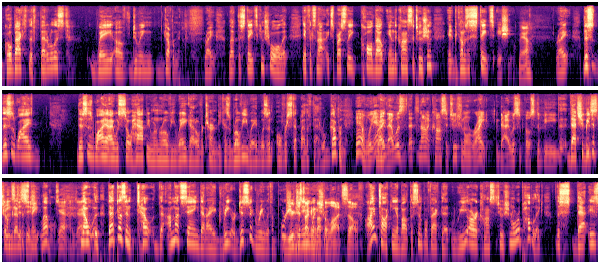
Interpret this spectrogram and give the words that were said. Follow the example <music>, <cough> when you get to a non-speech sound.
Go back to the federalist way of doing government, right? Let the states control it. If it's not expressly called out in the Constitution, it becomes a states issue, Yeah. right? This is this is why this is why I was so happy when Roe v. Wade got overturned because Roe v. Wade was an overstep by the federal government. Yeah, well, yeah, Right? that was that's not a constitutional right. That was supposed to be that should be determined at decision. the state levels. Yeah, exactly. Now uh, that doesn't tell. That, I'm not saying that I agree or disagree with abortion. You're just talking about shape, the law itself. I'm talking about the simple fact that we are a constitutional republic. This that is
